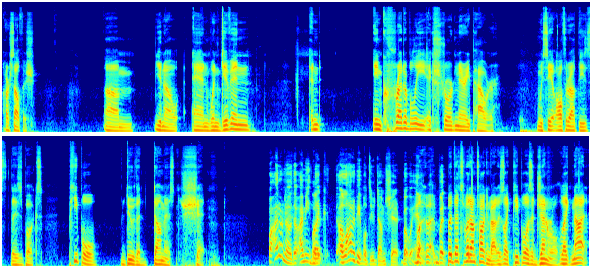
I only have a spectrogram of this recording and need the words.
are selfish. Um, you know, and when given an incredibly extraordinary power, we see it all throughout these these books. People do the dumbest shit. Well, I don't know though. I mean, But- like a lot of people do dumb shit, but and- but, but but that's what I'm talking about is like people as a general, like not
